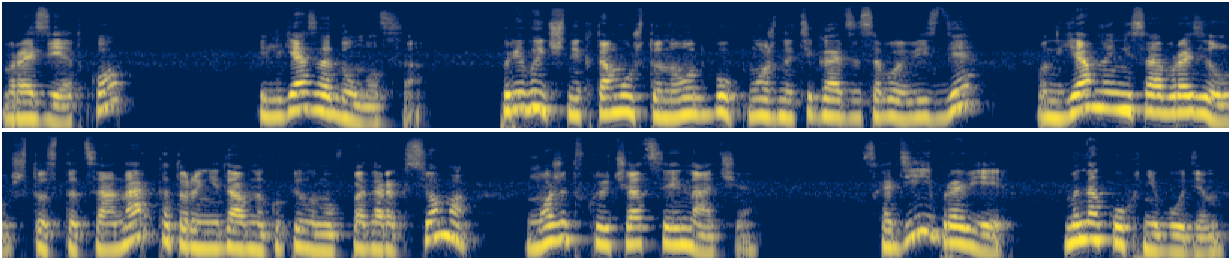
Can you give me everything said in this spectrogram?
«В розетку?» Илья задумался. Привычный к тому, что ноутбук можно тягать за собой везде, он явно не сообразил, что стационар, который недавно купил ему в подарок Сёма, может включаться иначе. «Сходи и проверь. Мы на кухне будем».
